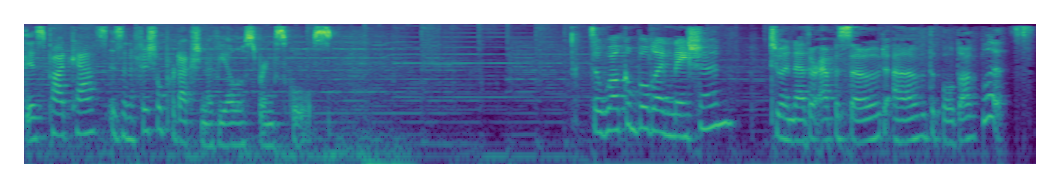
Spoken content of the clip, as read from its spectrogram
This podcast is an official production of Yellow Spring Schools. So, welcome, Bulldog Nation, to another episode of the Bulldog Blitz.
